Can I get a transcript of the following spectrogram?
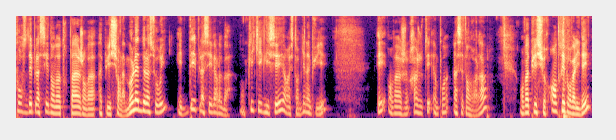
Pour se déplacer dans notre page, on va appuyer sur la molette de la souris et déplacer vers le bas. Donc cliquer, glisser en restant bien appuyé. Et on va rajouter un point à cet endroit-là. On va appuyer sur Entrée pour valider.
